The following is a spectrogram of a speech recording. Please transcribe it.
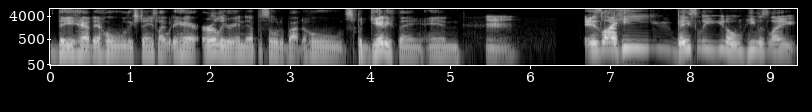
they have that whole exchange like what they had earlier in the episode about the whole spaghetti thing, and Mm. it's like he basically, you know, he was like,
